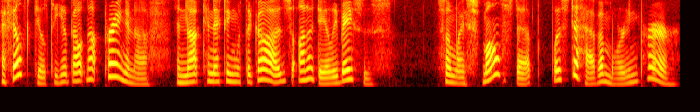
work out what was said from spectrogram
I felt guilty about not praying enough and not connecting with the gods on a daily basis. So, my small step was to have a morning prayer.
